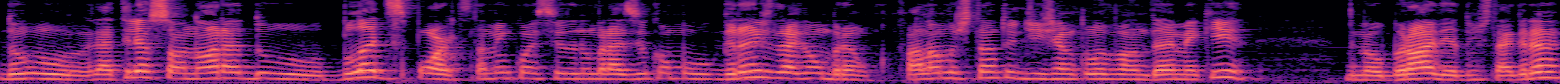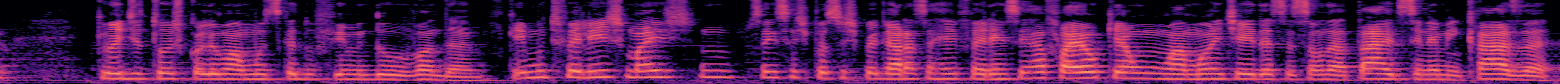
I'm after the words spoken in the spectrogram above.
do, da trilha sonora do Bloodsport, também conhecido no Brasil como o Grande Dragão Branco. Falamos tanto de Jean-Claude Van Damme aqui, do meu brother do Instagram, que o editor escolheu uma música do filme do Van Damme. Fiquei muito feliz, mas não sei se as pessoas pegaram essa referência. E Rafael, que é um amante aí da sessão da tarde, cinema em casa,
